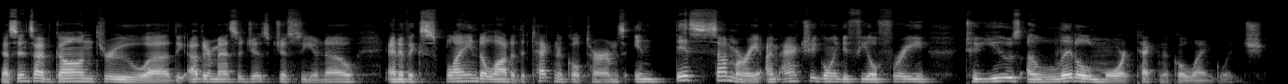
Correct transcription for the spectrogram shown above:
Now, since I've gone through uh, the other messages, just so you know, and have explained a lot of the technical terms, in this summary, I'm actually going to feel free to use a little more technical language.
